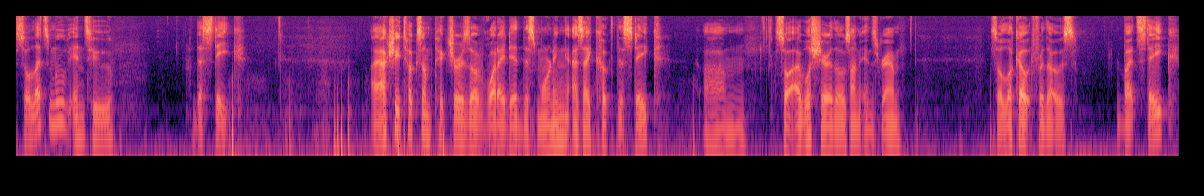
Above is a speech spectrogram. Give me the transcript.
So let's move into the steak. I actually took some pictures of what I did this morning as I cooked the steak. Um, so I will share those on Instagram. So look out for those. But steak,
